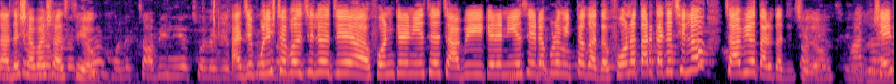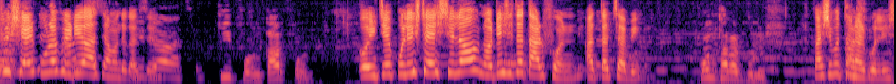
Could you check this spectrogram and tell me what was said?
তাদের সবাই শাস্তি হোক আর যে পুলিশটা বলছিল যে ফোন কেড়ে নিয়েছে চাবি কেড়ে নিয়েছে এটা পুরো মিথ্যা কথা। ফোনও তার কাছে ছিল চাবিও তার কাছে ছিল। সেই ফি- সেই পুরো ভিডিও আছে আমাদের কাছে। কি ফোন কার ফোন ওই যে পুলিশটা এসেছিল নোটিশ দিতে তার ফোন আর তার চাবি। কোন থানার পুলিশ? কাশীপুর থানার পুলিশ।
